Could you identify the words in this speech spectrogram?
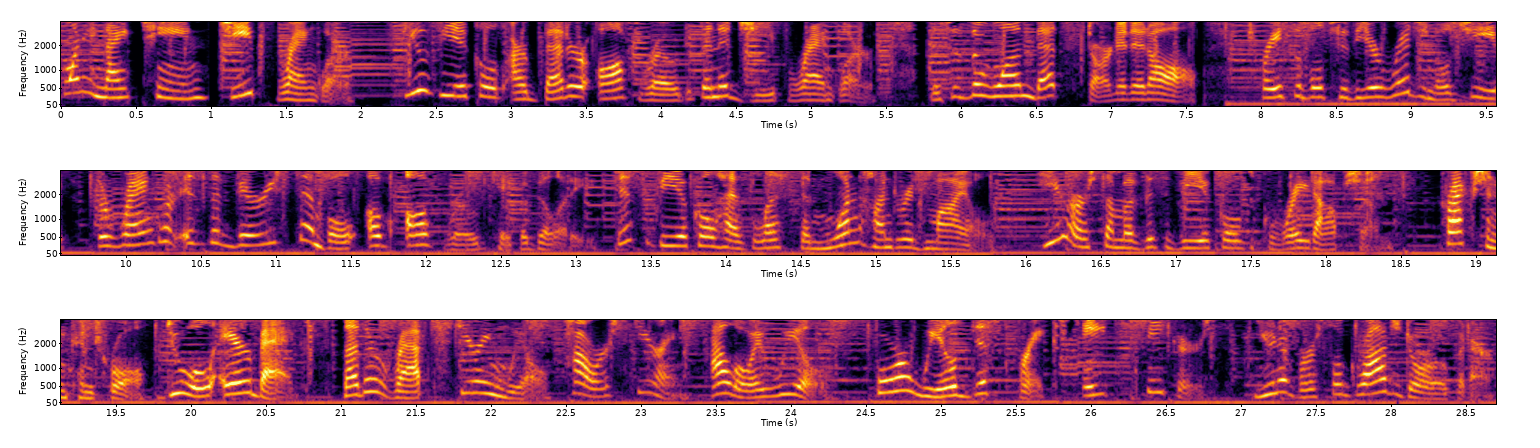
2019 Jeep Wrangler. Few vehicles are better off-road than a Jeep Wrangler. This is the one that started it all. Traceable to the original Jeep, the Wrangler is the very symbol of off-road capability. This vehicle has less than 100 miles. Here are some of this vehicle's great options. Traction control, dual airbags, leather wrapped steering wheel, power steering, alloy wheels, four-wheel disc brakes, eight speakers, universal garage door opener,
